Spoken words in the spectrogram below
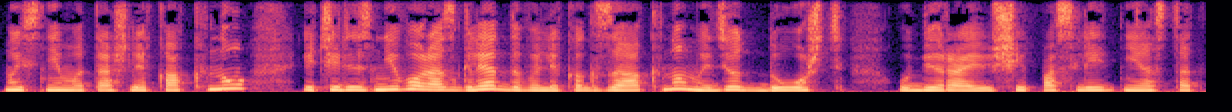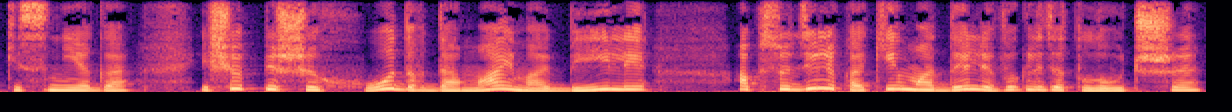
Мы с ним отошли к окну и через него разглядывали, как за окном идет дождь, убирающий последние остатки снега. Еще пешеходов, дома и мобили. Обсудили, какие модели выглядят лучше.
